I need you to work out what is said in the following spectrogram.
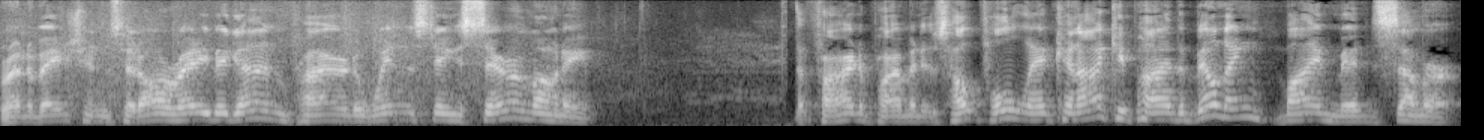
Renovations had already begun prior to Wednesday's ceremony. The fire department is hopeful it can occupy the building by midsummer.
